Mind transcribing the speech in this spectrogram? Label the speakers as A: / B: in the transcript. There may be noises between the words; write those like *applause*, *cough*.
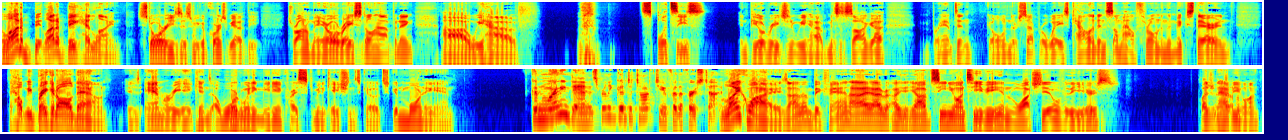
A: A lot of bi- lot of big headline stories this week. Of course, we have the Toronto mayoral race still happening. Uh, we have *laughs* splitsies in Peel region. We have Mississauga, Brampton going their separate ways. Caledon somehow thrown in the mix there. And to help me break it all down is Anne Marie Aikins, award winning media and crisis communications coach. Good morning, Anne.
B: Good morning, Dan. It's really good to talk to you for the first time.
A: Likewise, I'm a big fan. I, I, I yeah, I've seen you on TV and watched you over the years. Pleasure to have you on.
